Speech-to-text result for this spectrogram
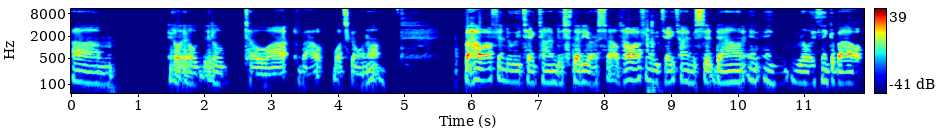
Um, it'll it'll it'll tell a lot about what's going on. But how often do we take time to study ourselves? How often do we take time to sit down and, and really think about,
